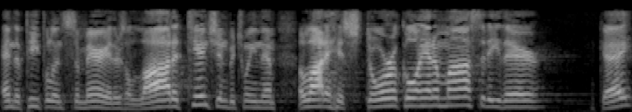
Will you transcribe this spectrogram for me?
and the people in Samaria. There's a lot of tension between them, a lot of historical animosity there. Okay?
